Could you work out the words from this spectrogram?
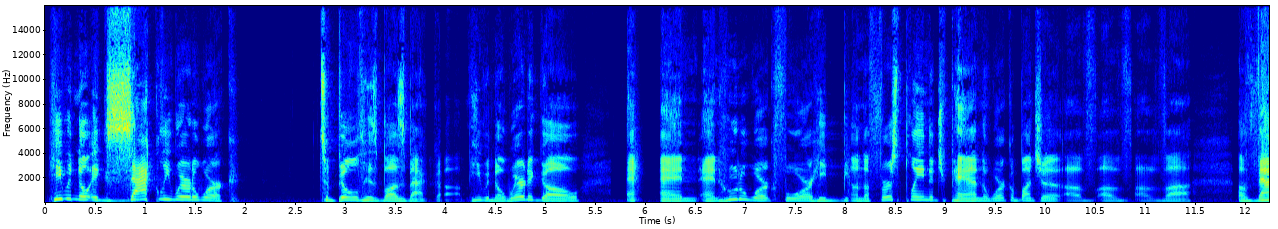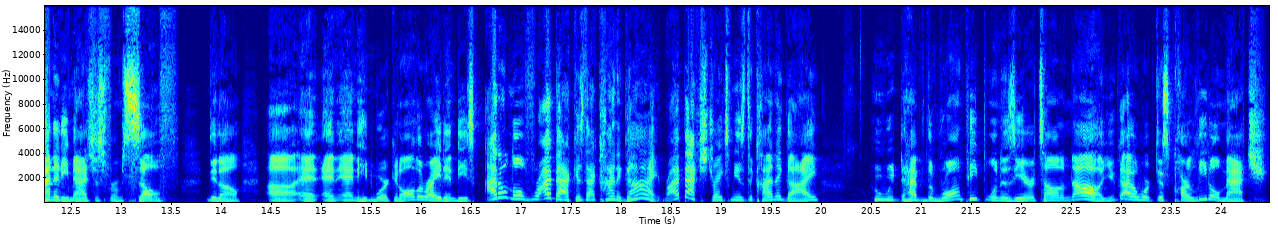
he would know exactly where to work to build his buzz back up. He would know where to go and and, and who to work for. He'd be on the first plane to Japan to work a bunch of of of of, uh, of vanity matches for himself. You know, uh, and, and and he'd work in all the right indies. I don't know if Ryback is that kind of guy. Ryback strikes me as the kind of guy who would have the wrong people in his ear telling him, "No, you got to work this Carlito match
